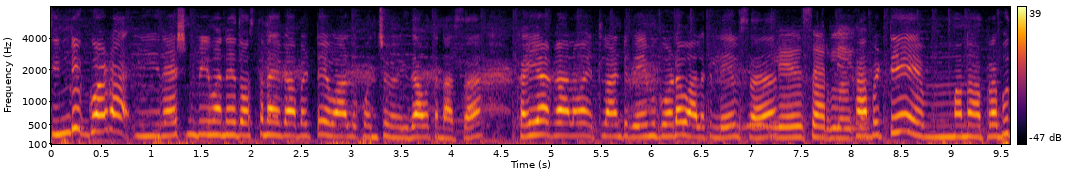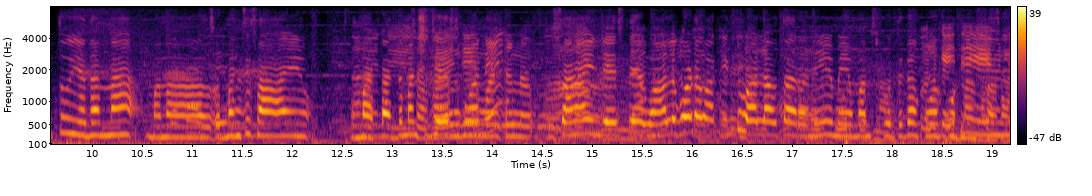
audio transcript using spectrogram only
తిండికి కూడా ఈ రేషన్ బియ్యం అనేది వస్తున్నాయి కాబట్టి వాళ్ళు కొంచెం ఇది అవుతున్నారు సార్. కయ్యాకాలం ఇట్లాంటివి ఏమి కూడా వాళ్ళకి లేవు సార్. కాబట్టి మన ప్రభుత్వం ఏదన్నా మన మంచి సహాయం పెద్ద మనిషి చేసుకొని సహాయం చేస్తే వాళ్ళు కూడా ఒక ఇంటి వాళ్ళు అవుతారని మేము మనస్ఫూర్తిగా కోరుకుంటున్నాం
